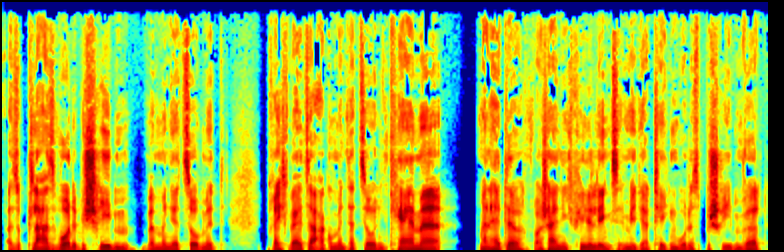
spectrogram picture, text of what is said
also klar, es wurde beschrieben, wenn man jetzt so mit Brecht-Welzer Argumentation käme, man hätte wahrscheinlich viele Links in Mediatheken, wo das beschrieben wird.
